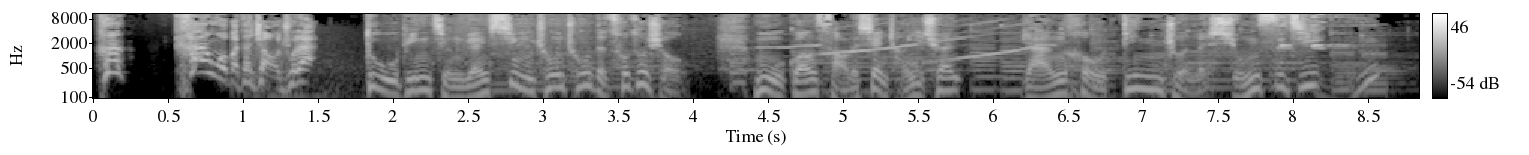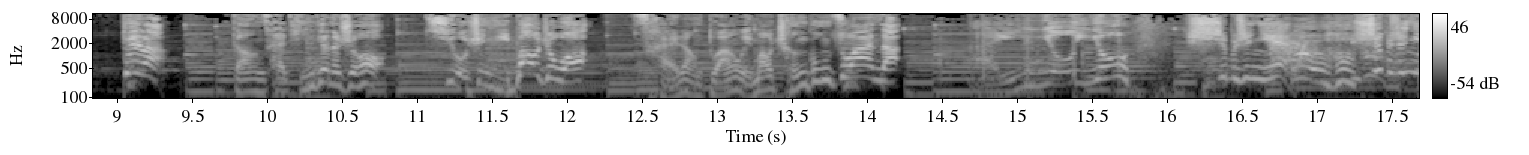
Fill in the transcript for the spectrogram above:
哼，看我把它找出来！杜宾警员兴冲冲的搓搓手，目光扫了现场一圈。然后盯准了熊司机。嗯，对了，刚才停电的时候，就是你抱着我，才让短尾猫成功作案的。哎哎呦呦，是不是你？是不是你？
